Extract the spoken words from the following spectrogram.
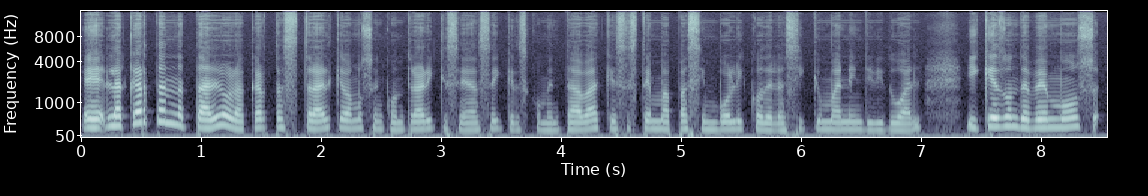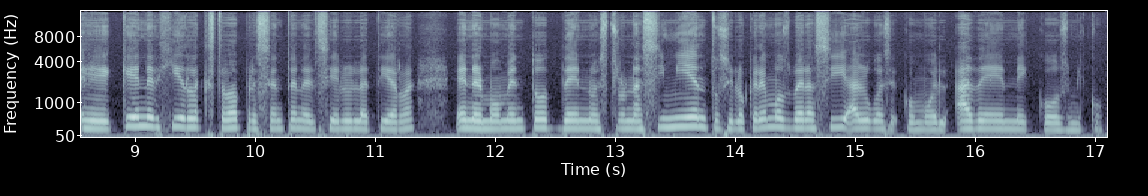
Eh, la carta natal o la carta astral que vamos a encontrar y que se hace y que les comentaba, que es este mapa simbólico de la psique humana individual y que es donde vemos eh, qué energía es la que estaba presente en el cielo y la tierra en el momento de nuestro nacimiento, si lo queremos ver así, algo así como el ADN cósmico.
